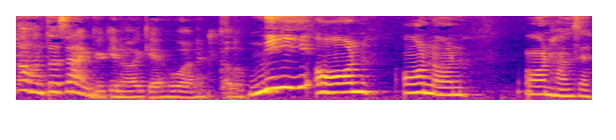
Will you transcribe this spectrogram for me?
No onhan toi sänkykin oikein huonekalu. Niin on, on, on. Onhan se.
